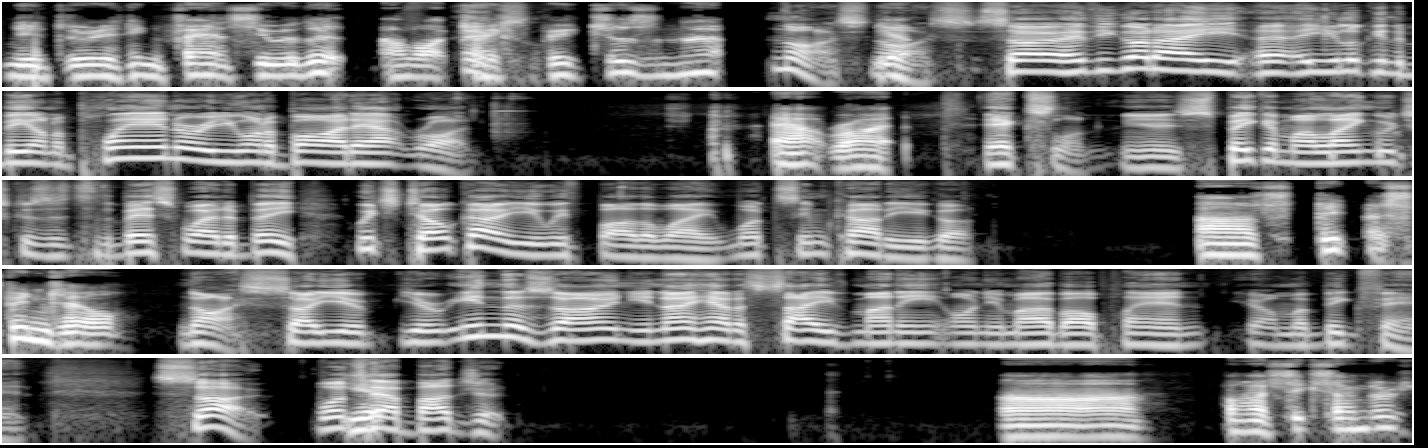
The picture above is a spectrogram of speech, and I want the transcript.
need to do anything fancy with it. I like taking Excellent. pictures and that. Nice, nice. So, have you got a? Uh, are you looking to be on a plan, or are you want to buy it outright? Outright. Excellent. You speaking my language because it's the best way to be. Which telco are you with, by the way? What SIM card have you got? Uh, spin, uh, Spintel. Nice. So you're you're in the zone. You know how to save money on your mobile plan. I'm a big fan. So what's Yep. our budget? Uh, five, six hundred.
